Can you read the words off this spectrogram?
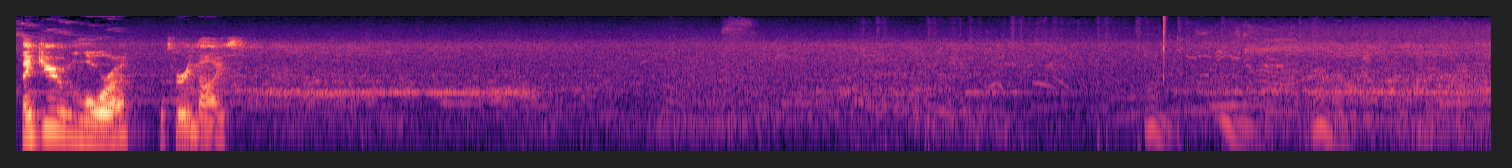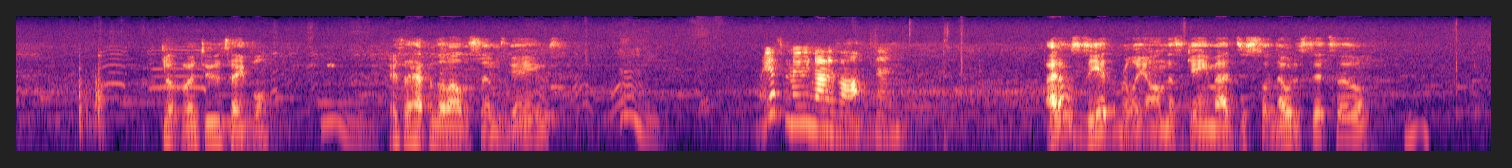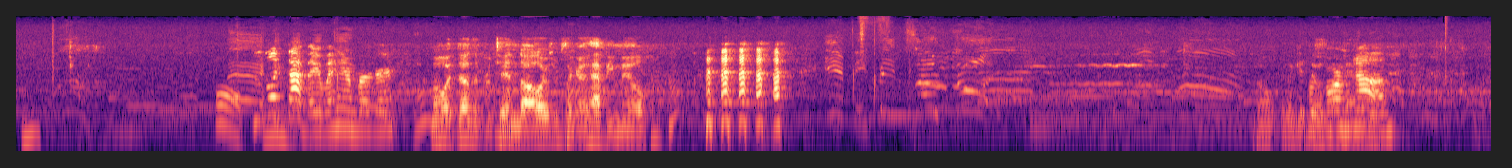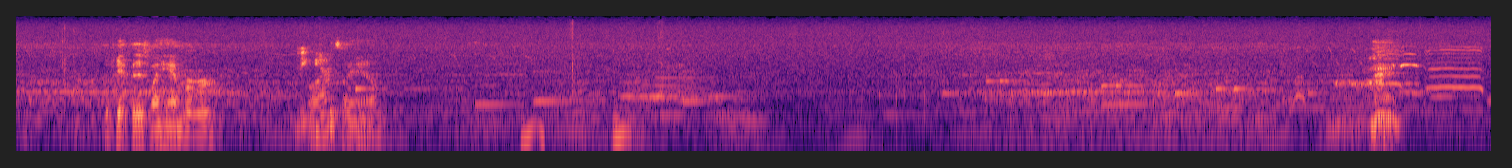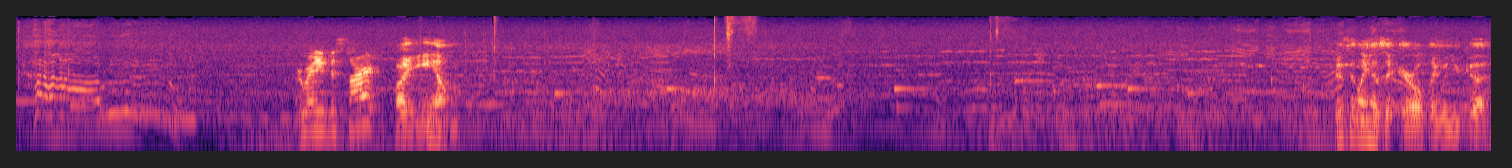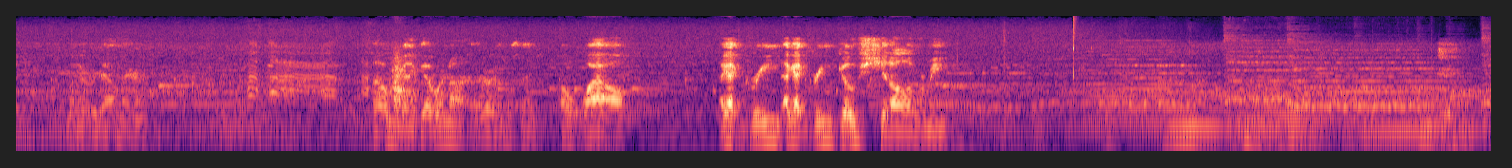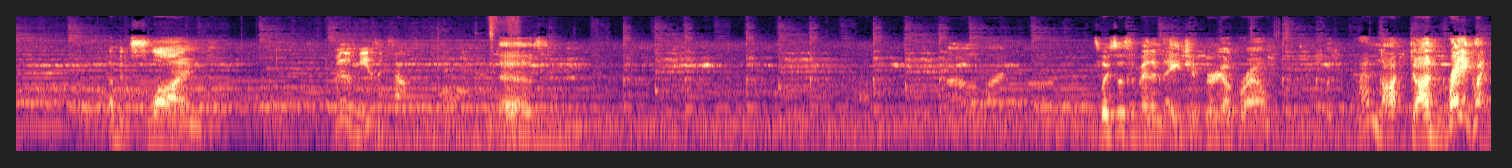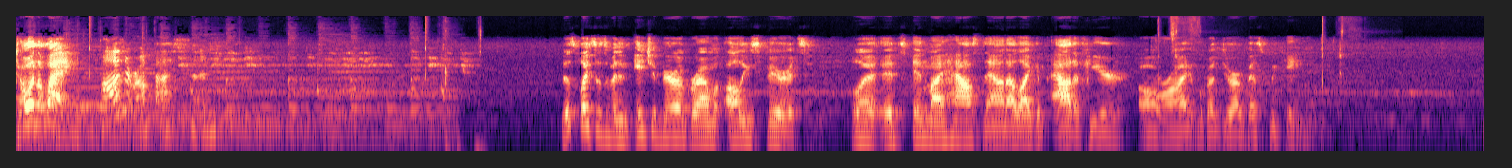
Thank you, Laura. That's very nice. Yep, went to the table. I guess it happens in all the Sims games. Hmm. I guess maybe not as often. I don't see it really on this game. I just noticed it, so. Doesn't look that big of a hamburger. No, it doesn't for ten dollars. Looks like a Happy Meal. No, get Perform job. I can't finish my hamburger. You Oh, I guess I am. Are ready to start? I am. This only has the arrow thing when you got whatever down there. So, am I gonna go or not? Or what was that? Oh wow. I got green I got green ghost shit all over me. I've been slimed. Ooh, the music sounds cool. It does. Oh my god. This place must have been an ancient burial ground. But I'm not done. Ready, quit going away! Pause it real then. This place has been an ancient burial ground with all these spirits. Well, it's in my house now, and I like them out of here. Alright, we're gonna do our best we can.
